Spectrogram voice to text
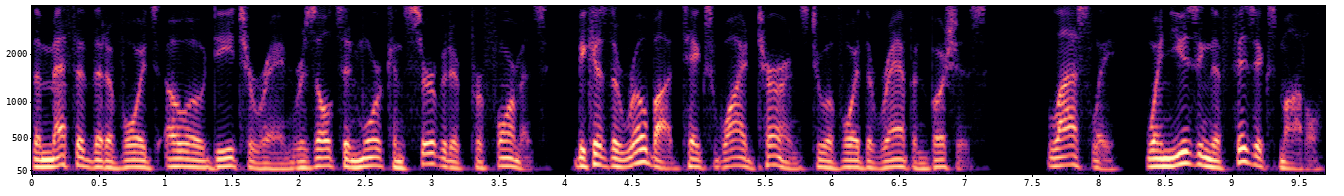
the method that avoids OOD terrain results in more conservative performance, because the robot takes wide turns to avoid the ramp and bushes. Lastly, when using the physics model,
